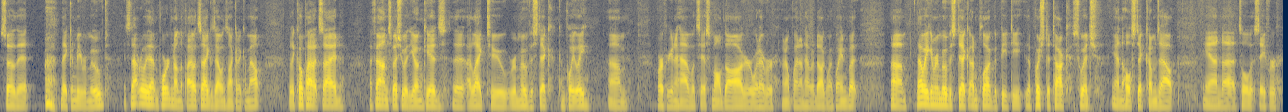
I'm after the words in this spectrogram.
so that they can be removed. It's not really that important on the pilot side because that one's not going to come out. For the co-pilot side, I found, especially with young kids, that I like to remove the stick completely. Um, or if you're going to have, let's say, a small dog or whatever. I don't plan on having a dog in my plane, but um, that way you can remove the stick, unplug the PT, the push to talk switch, and the whole stick comes out. And uh, it's a little bit safer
